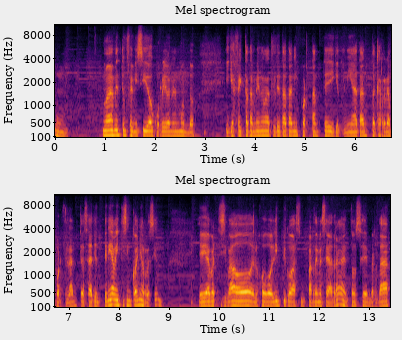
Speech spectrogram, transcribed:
un nuevamente un femicidio ha ocurrido en el mundo y que afecta también a un atleta tan importante y que tenía tanta carrera por delante. O sea, tenía 25 años recién y había participado en los Juegos Olímpicos hace un par de meses atrás. Entonces, en verdad,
